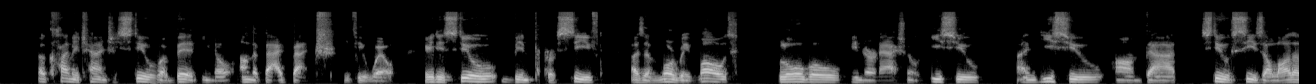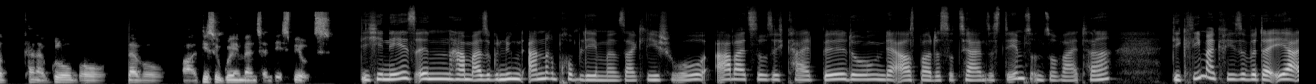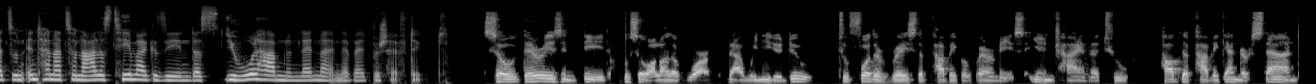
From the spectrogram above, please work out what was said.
climate change is still a bit, you know, on the backbench, if you will. It is still being perceived as a more remote, global, international issue, an issue um, that still sees a lot of kind of global level uh, disagreements and disputes. Die Chinesinnen haben also genügend andere Probleme, sagt Li Shuo, Arbeitslosigkeit, Bildung, der Ausbau des sozialen Systems und so weiter. Die Klimakrise wird da eher als so ein internationales Thema gesehen, das die wohlhabenden Länder in der Welt beschäftigt. So there is indeed also a lot of work that we need to do to further raise the public awareness in China to help the public understand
